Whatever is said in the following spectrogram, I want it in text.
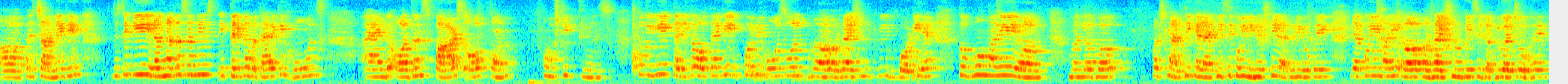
पहचानने के। जैसे कि रंगनाथन सर ने एक तरीका बताया कि wholes and organs parts of constituents तो ये एक तरीका होता है कि कोई भी होल सोल ऑर्गेनाइजेशन की बॉडी है तो वो हमारी मतलब पर्सनैलिटी कहलाएगी जैसे कोई यूनिवर्सिटी लाइब्रेरी हो गई, या कोई हमारी ऑर्गेनाइजेशन हो गई, जैसे डब्ल्यू एच ओ है,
